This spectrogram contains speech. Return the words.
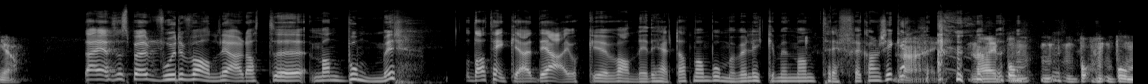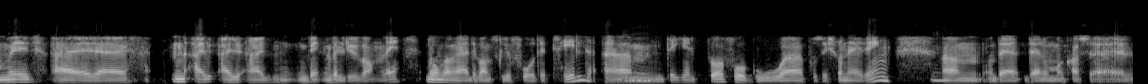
Ja. Det er en som spør hvor vanlig er det at man bommer og da tenker jeg, Det er jo ikke vanlig i det hele tatt. Man bommer vel ikke, men man treffer kanskje ikke? Nei, Nei bom, bommer er, er, er, er, veldig uvanlig. Noen ganger er det vanskelig å få det til. Um, mm. Det hjelper å få god uh, posisjonering. Mm. Um, og det, det, er noe man kanskje er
